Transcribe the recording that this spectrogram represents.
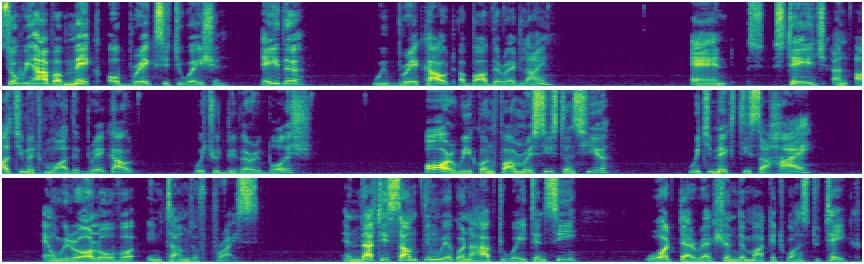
So we have a make or break situation. Either we break out above the red line and stage an ultimate Muathe breakout which would be very bullish or we confirm resistance here which makes this a high and we roll over in terms of price. And that is something we are going to have to wait and see what direction the market wants to take.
